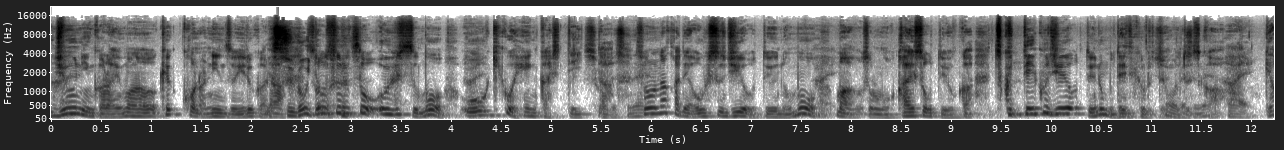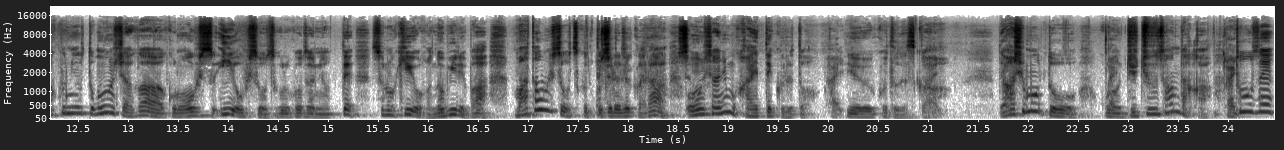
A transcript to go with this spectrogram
10人から今結構な人数いるから、すごいそうするとオフィスも大きく変化していった。はい、そね、その中でオフィス需要というのも、まあその階層というか作っていく需要というのも出てくるということですか。すね、逆に言うと御社がこのオフィスいいオフィスを作ることによってその企業が伸びればまたオフィスを作ってくれるから御社にも返ってくるということですか？はいで足元この受注残高、はい、当然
